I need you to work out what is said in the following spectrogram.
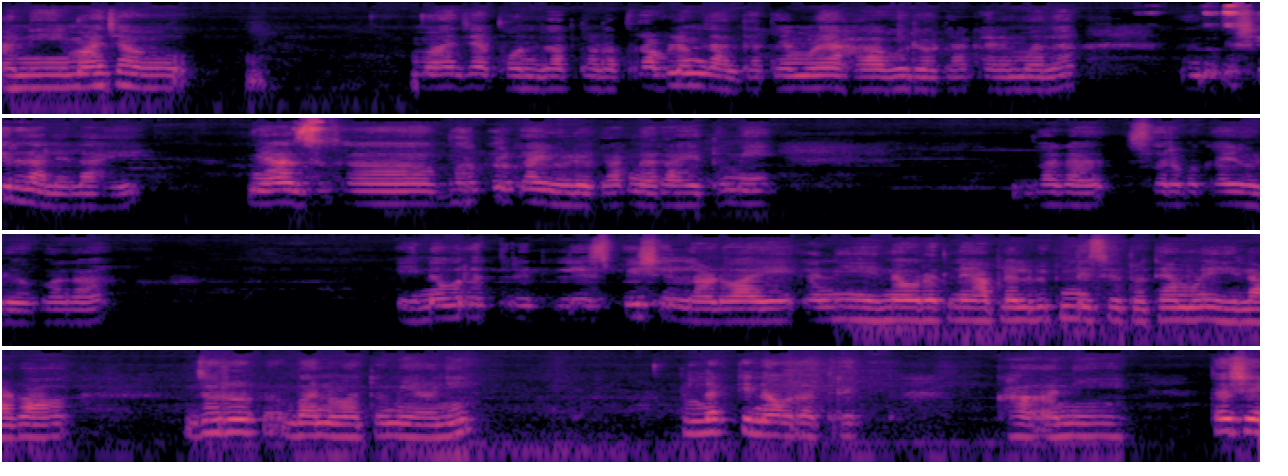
आणि माझ्या माझ्या फोनला थोडा प्रॉब्लेम झाला होता त्यामुळे हा व्हिडिओ टाकायला मला उशीर झालेला आहे. मी आज भरपूर काही व्हिडिओ टाकणार आहे. तुम्ही बघा सर्व काही व्हिडिओ बघा. हे नवरात्रीतले स्पेशल लाडू आहे आणि हे नवरात्री आपल्याला विकनेस येतो त्यामुळे हे लाडू जरूर बनवा तुम्ही आणि नक्की नवरात्रीत खा. आणि तसे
